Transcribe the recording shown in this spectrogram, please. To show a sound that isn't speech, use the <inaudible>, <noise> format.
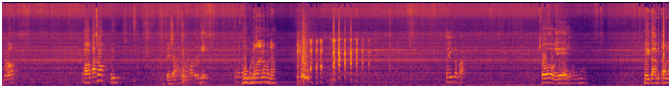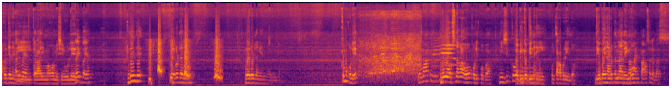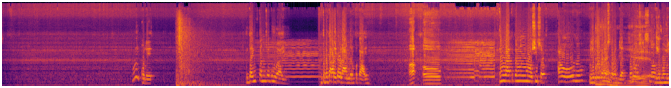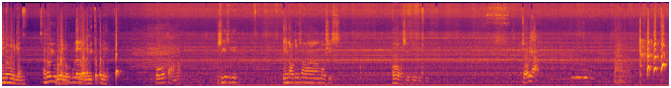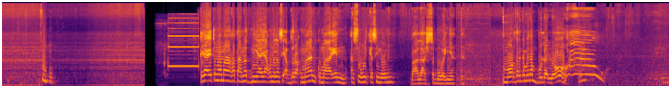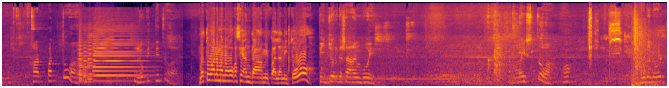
Bro? Oh, pasok! Uy! Ako, hindi ako matulog eh. Gugulo ka na naman ha. <laughs> Tuloy ka pa. Oo, eh. May gamit naman ako dyan eh. Ano ba May yan? karayom ako, may sinulit. Live ba yan? Hindi, hindi. Record lang yan. Record lang yan. record lang. Kumukulit? Yung makatulog. Nung oras na nga, oh, kulit mo pa. Nisip ko. Sabing gabi na eh. Punta ka pa rito. Hindi ka ba hinarap ng nanay mo? Kakain pa ako sa labas. Uy, kulit. Ang dami tanong sa buhay. Punta ka rito, wala dalang pagkain. Uh-oh. Ang lapit ng Moshis, oh. Ah, oo, no? Pili ko ng restaurant dyan. Sa Moshis, no? Hindi ka bumili ng ano dyan. Ano yung Bulalo. bulalo? Lalamig ka pala eh. Oo, tama. Sige, sige. Tingin ako dun sa Moshis. Oo, sige, sige. sige. Sorry ah. <laughs> Kaya ito nga mga katanod, niyaya ko na lang si Abdurrahman kumain. Ang sungit kasi nun. Bahala siya sa buhay niya. Umorder kami ng bulalo. Wow! Hot pot to ah. Lupit nito ah. Natuwa naman ako kasi ang dami pala nito. Picture ka sa akin, boy. Ayos to ah. Oh. Buda Lord.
